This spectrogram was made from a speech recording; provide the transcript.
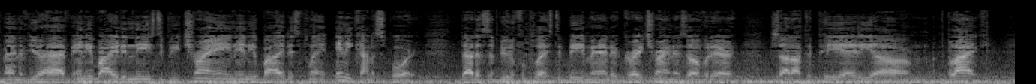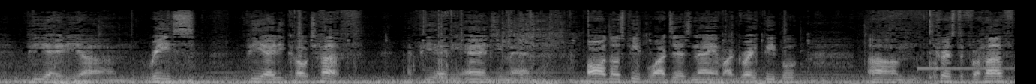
Man, if you have anybody that needs to be trained, anybody that's playing any kind of sport, that is a beautiful place to be, man. They're great trainers over there. Shout out to P80 um, Black, P80 um, Reese, P80 Coach Huff, and P80 Angie, man. All those people I just named are great people. Um, Christopher Huff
